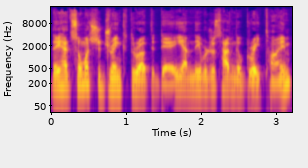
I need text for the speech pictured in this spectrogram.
They had so much to drink throughout the day, and they were just having a great time.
